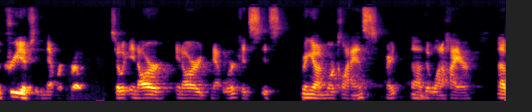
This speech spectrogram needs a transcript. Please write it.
accretive to the network growth. So in our in our network, it's it's bringing on more clients, right, uh, that want to hire uh,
